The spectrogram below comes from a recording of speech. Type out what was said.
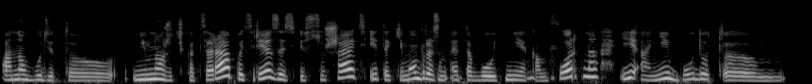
оно будет э, немножечко царапать, резать, иссушать, и таким образом это будет некомфортно, и они будут эм,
